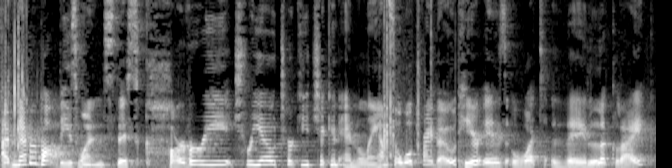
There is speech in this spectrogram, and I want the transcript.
I've never bought these ones. This Carvery Trio Turkey, Chicken, and Lamb. So we'll try those. Here is what they look like.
